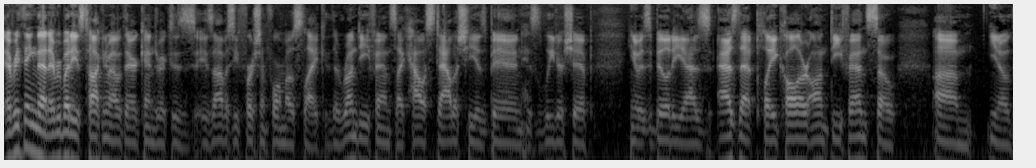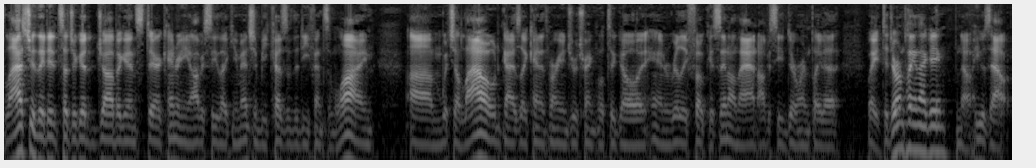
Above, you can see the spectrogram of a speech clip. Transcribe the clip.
everything that everybody is talking about with Eric Kendricks is is obviously first and foremost like the run defense, like how established he has been, his leadership, you know, his ability as as that play caller on defense. So um, you know, last year they did such a good job against Derrick Henry, obviously, like you mentioned, because of the defensive line, um, which allowed guys like Kenneth Murray and Drew Tranquill to go and really focus in on that. Obviously, Derwin played a. Wait, did Derwin play in that game? No, he was out.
